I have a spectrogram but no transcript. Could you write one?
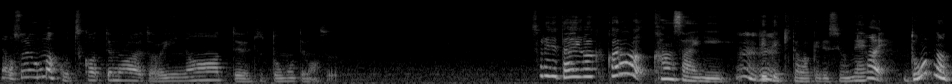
なんかそれをうまく使ってもらえたらいいなってずっと思ってます。それで大学から関西に出てきたわけですよね。はい。どんな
